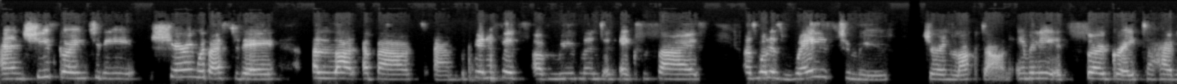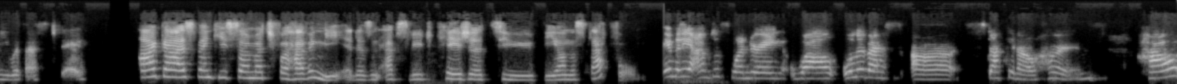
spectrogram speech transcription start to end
and she's going to be sharing with us today a lot about um, the benefits of movement and exercise as well as ways to move during lockdown. Emily, it's so great to have you with us today. Hi, guys. Thank you so much for having me. It is an absolute pleasure to be on this platform. Emily, I'm just wondering while all of us are stuck in our homes, how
